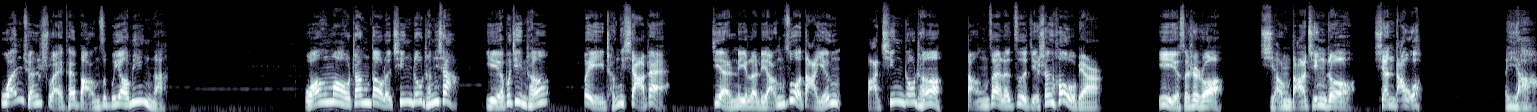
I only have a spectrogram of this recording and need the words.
完全甩开膀子不要命啊。王茂章到了青州城下，也不进城，背城下寨。建立了两座大营，把青州城挡在了自己身后边，意思是说，想打青州，先打我。哎呀，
